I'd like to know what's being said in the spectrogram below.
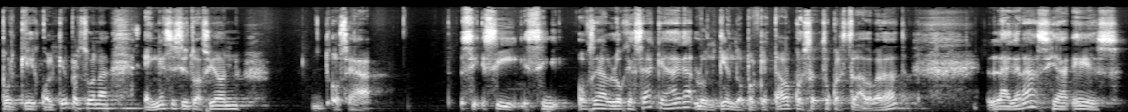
Porque cualquier persona en esa situación, o sea, si, si, si, o sea, lo que sea que haga, lo entiendo, porque estaba secuestrado, ¿verdad? La gracia es,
